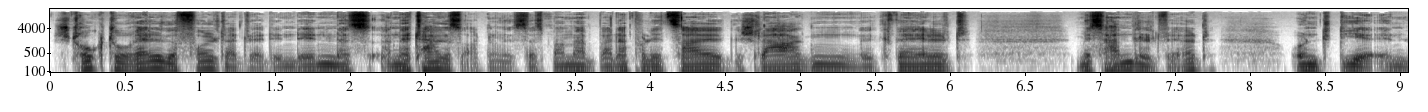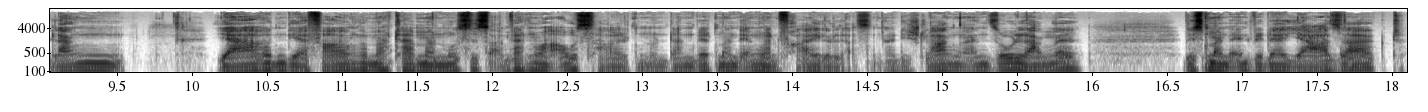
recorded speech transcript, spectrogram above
strukturell gefoltert wird, in denen das an der Tagesordnung ist, dass man mal bei der Polizei geschlagen, gequält, misshandelt wird und die in langen Jahren die Erfahrung gemacht haben, man muss es einfach nur aushalten und dann wird man irgendwann freigelassen. Die schlagen einen so lange, bis man entweder Ja sagt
